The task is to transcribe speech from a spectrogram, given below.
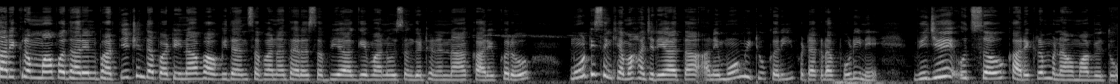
કાર્યક્રમમાં પધારેલ ભારતીય જનતા પાર્ટીના વાવ વિધાનસભાના ધારાસભ્ય, આગેવાનો, સંગઠનના કાર્યકરો મોટી સંખ્યામાં હાજર રહ્યા હતા અને મોં મીઠું કરી ફટાકડા ફોડીને વિજય ઉત્સવ કાર્યક્રમ મનાવવામાં આવ્યો હતો.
